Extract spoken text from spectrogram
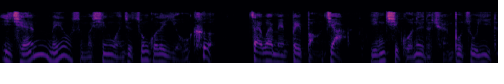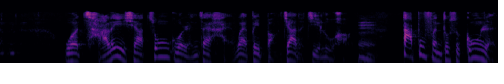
以前没有什么新闻，就中国的游客在外面被绑架，引起国内的全部注意的。我查了一下中国人在海外被绑架的记录，哈，嗯，大部分都是工人，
